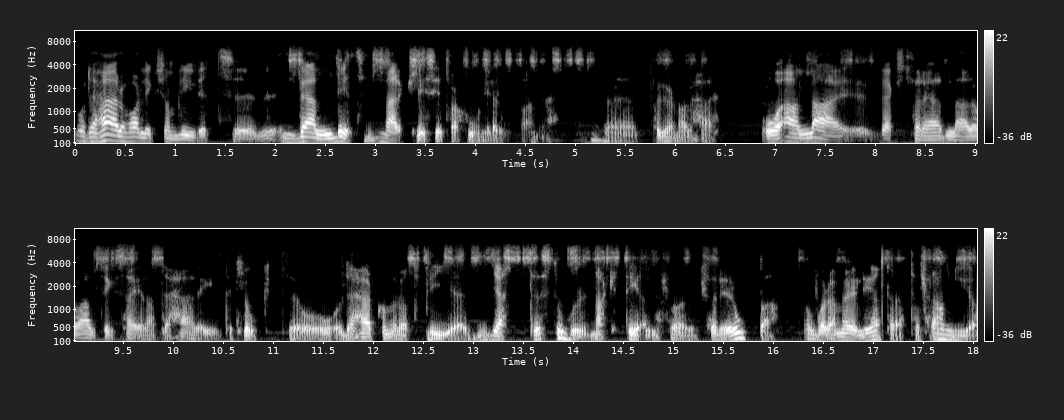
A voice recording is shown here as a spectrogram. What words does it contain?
och det här har liksom blivit en eh, väldigt märklig situation i Europa eh, på grund av det här. Och alla eh, växtförädlare och allting säger att det här är inte klokt och det här kommer att bli en jättestor nackdel för, för Europa och våra möjligheter att ta fram nya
